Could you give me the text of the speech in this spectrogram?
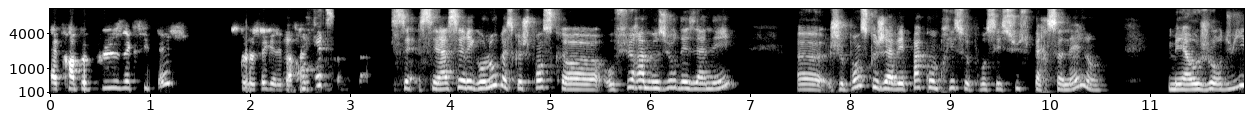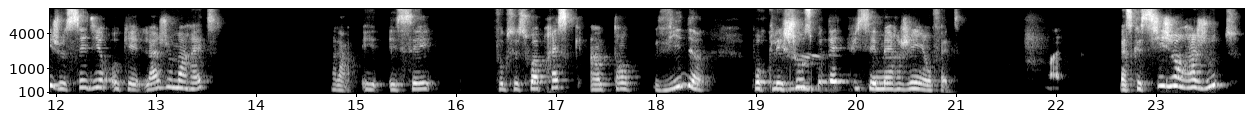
être un peu plus excité? Parce que je sais qu'il y a des personnes. En fait, c'est assez rigolo parce que je pense qu'au fur et à mesure des années, euh, je pense que je n'avais pas compris ce processus personnel. Mais aujourd'hui, je sais dire, OK, là, je m'arrête. Voilà. Et, et c'est, il faut que ce soit presque un temps vide pour que les choses mm. peut-être puissent émerger, en fait. Parce que si j'en rajoute,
